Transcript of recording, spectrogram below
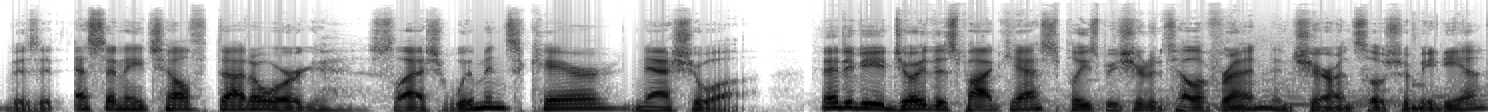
visit snhealth.org slash women's care Nashua. And if you enjoyed this podcast, please be sure to tell a friend and share on social media.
